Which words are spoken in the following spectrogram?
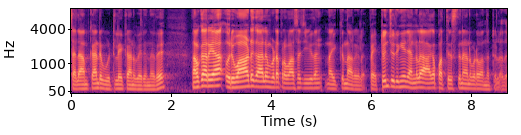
സലാം ഖാന്റെ വീട്ടിലേക്കാണ് വരുന്നത്. നമുക്കറിയാം ഒരുപാട് കാലം ഇവിടെ പ്രവാസ ജീവിതം നയിക്കുന്ന ആളുകൾ. ഇപ്പം ഏറ്റവും ചുരുങ്ങിയ ഞങ്ങൾ ആകെ പത്ത് ദിവസത്തിനാണ് ഇവിടെ വന്നിട്ടുള്ളത്.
